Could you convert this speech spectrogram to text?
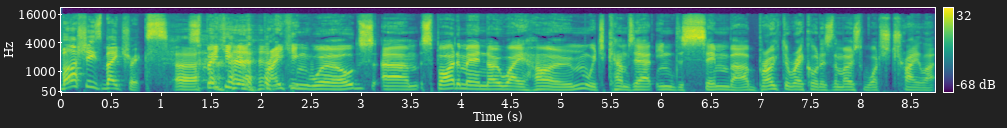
Marshy's Matrix. Uh, Speaking of breaking worlds, um, Spider Man No Way Home, which comes out in December, broke the record as the most watched trailer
